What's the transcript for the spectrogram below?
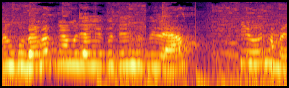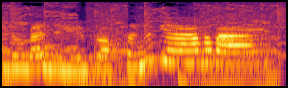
Thank banget yang udah ngikutin video ya. See you, sampai jumpa di vlog selanjutnya. Bye-bye.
